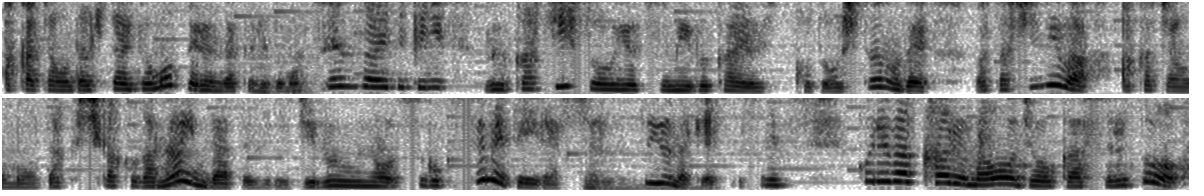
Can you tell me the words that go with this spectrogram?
赤ちゃんを抱きたいと思ってるんだけれども、うん潜在的に昔そういう罪深いことをしたので、私には赤ちゃんをもう抱く資格がないんだというふうに自分をすごく責めていらっしゃるというようなケースですね。これはカルマを浄化すると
